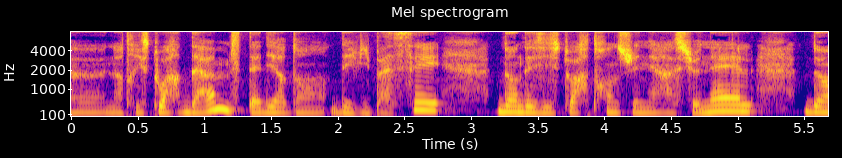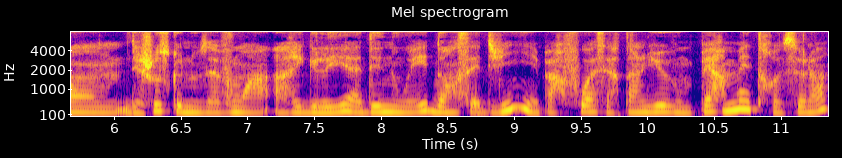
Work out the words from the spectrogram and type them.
euh, notre histoire d'âme, c'est-à-dire dans des vies passées, dans des histoires transgénérationnelles, dans des choses que nous avons à, régler, à dénouer dans cette vie. Et parfois, certains lieux vont permettre cela,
